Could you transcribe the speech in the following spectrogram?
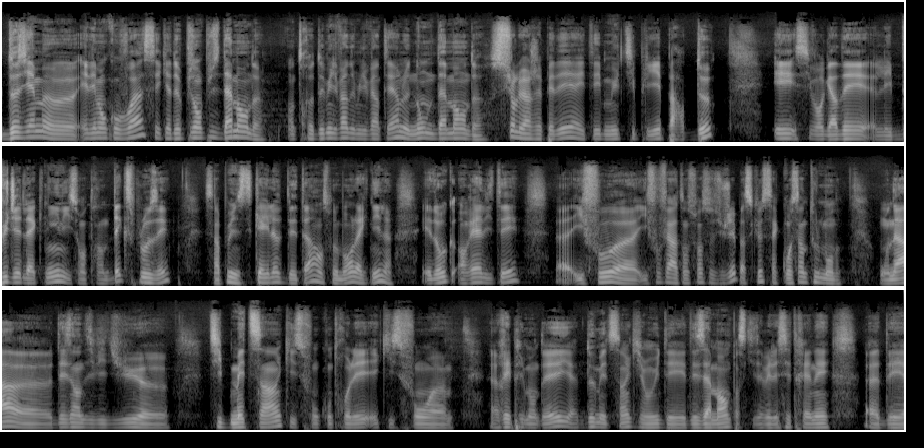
Deuxième euh, élément qu'on voit, c'est qu'il y a de plus en plus d'amendes. Entre 2020 et 2021, le nombre d'amendes sur le RGPD a été multiplié par deux. Et si vous regardez les budgets de la CNIL, ils sont en train d'exploser. C'est un peu une scale-up d'État en ce moment, la CNIL. Et donc, en réalité, euh, il, faut, il faut faire attention à ce sujet parce que ça concerne tout le monde. On a des individus type médecins qui se font contrôler et qui se font euh, réprimander. Il y a deux médecins qui ont eu des, des amendes parce qu'ils avaient laissé traîner euh, des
